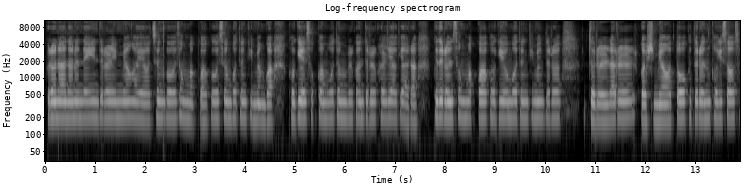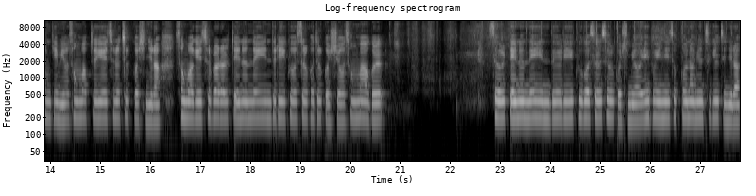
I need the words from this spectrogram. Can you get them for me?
그러나 너는 내인들을 임명하여 증거 성막과 그것은 모든 기명과 거기에 속과 모든 물건들을 관리하게 하라. 그들은 성막과 거기의 모든 기명들을 들을 나를 것이며 또 그들은 거기서 섬기며 성막 주위에 진을 칠 것이니라 성막에 출발할 때에는 내인들이 그것을 거둘 것이요. 성막을 세울 때는 내인들이 그것을 세울 것이며 예부인이 접근하면 죽일지니라.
